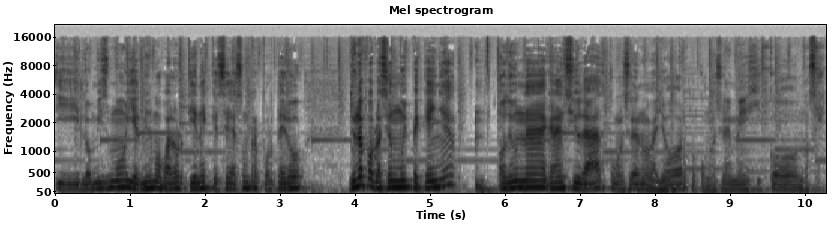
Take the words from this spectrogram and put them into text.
y lo mismo y el mismo valor tiene que seas un reportero de una población muy pequeña o de una gran ciudad como la ciudad de Nueva York o como la ciudad de México, no sé,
